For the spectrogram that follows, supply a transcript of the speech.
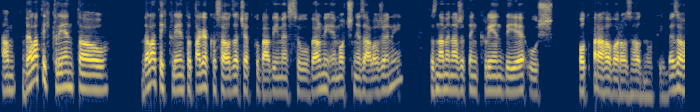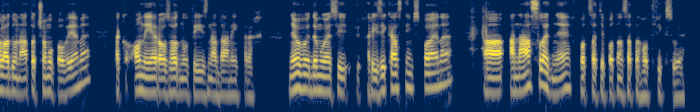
A veľa tých klientov, veľa tých klientov, tak ako sa od začiatku bavíme, sú veľmi emočne založení. To znamená, že ten klient je už podprahovo rozhodnutý. Bez ohľadu na to, čo mu povieme, tak on je rozhodnutý ísť na daný trh. Neuvedomuje si rizika s tým spojené a, a následne v podstate potom sa to hotfixuje.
